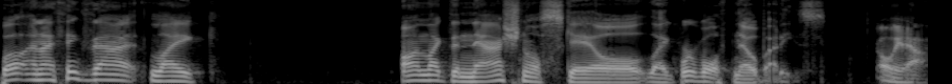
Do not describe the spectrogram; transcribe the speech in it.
Well, and I think that like on like the national scale, like we're both nobodies. Oh yeah,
